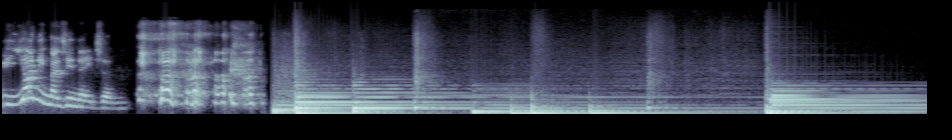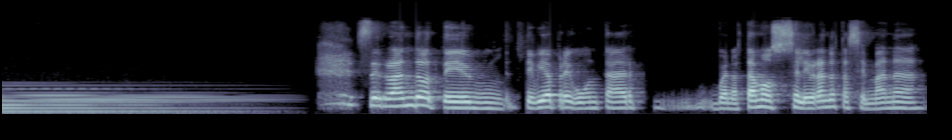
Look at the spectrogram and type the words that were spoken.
beyond imagination. Cerrando, te, voy a preguntar, bueno, estamos celebrando esta semana,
